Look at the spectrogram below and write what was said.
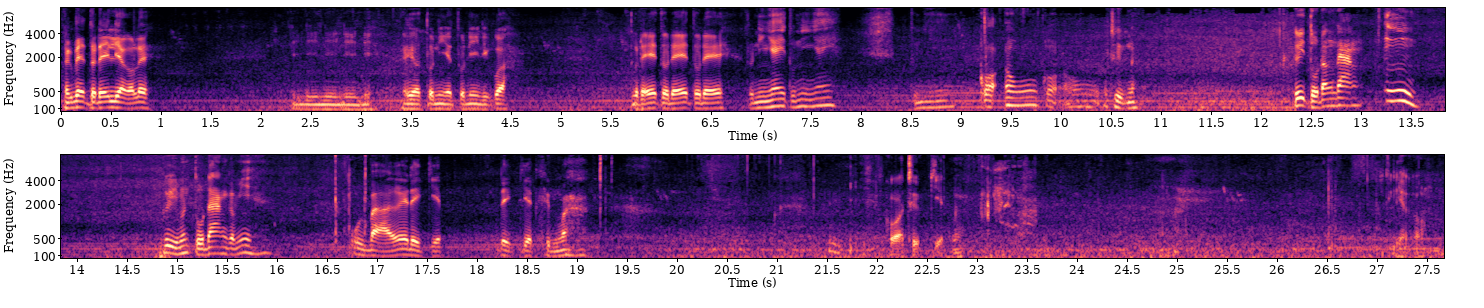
อยากได้ตัวใดเรียกเอาเลยนี่นี่นี่นี่เรียกตัวนี้ตัวนี้ดีกว่า ตัวใดตัวใดตัวใดตัวนี้ไงตัวนี้ไงตัวนี้เกาะเอาเกาะเอาถึงนะเฮ้ยตัวดังๆอือเฮ้ยมันตัวดังกับมี่อุ้ยบ่าเอ้ยได้เกียรติได้เกียรติขึ้นมาก็ถือเกียรติมันเรียกเอา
